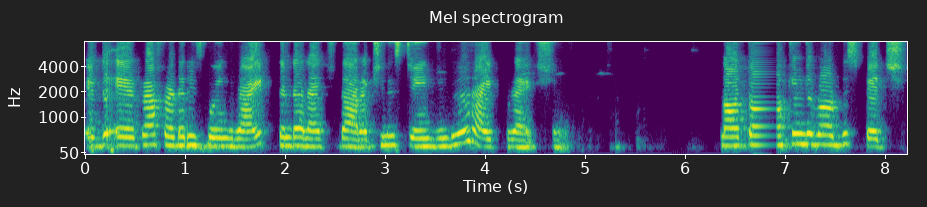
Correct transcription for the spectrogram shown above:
If the aircraft rudder is going right, then the direction is changed into the right direction. Now talking about this pitch.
